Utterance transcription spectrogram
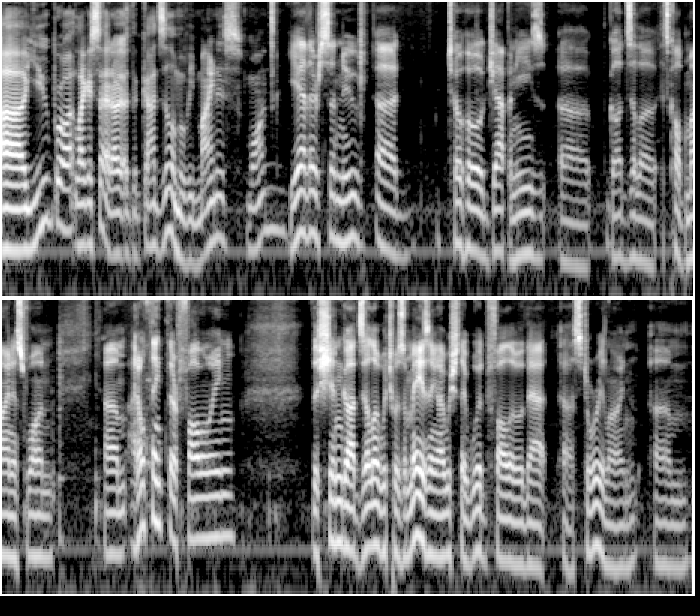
uh, you brought, like I said, uh, the Godzilla movie minus one. Yeah, there's a new uh, Toho Japanese uh, Godzilla. It's called Minus One. Um, I don't think they're following the Shin Godzilla, which was amazing. I wish they would follow that uh, storyline. Um,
